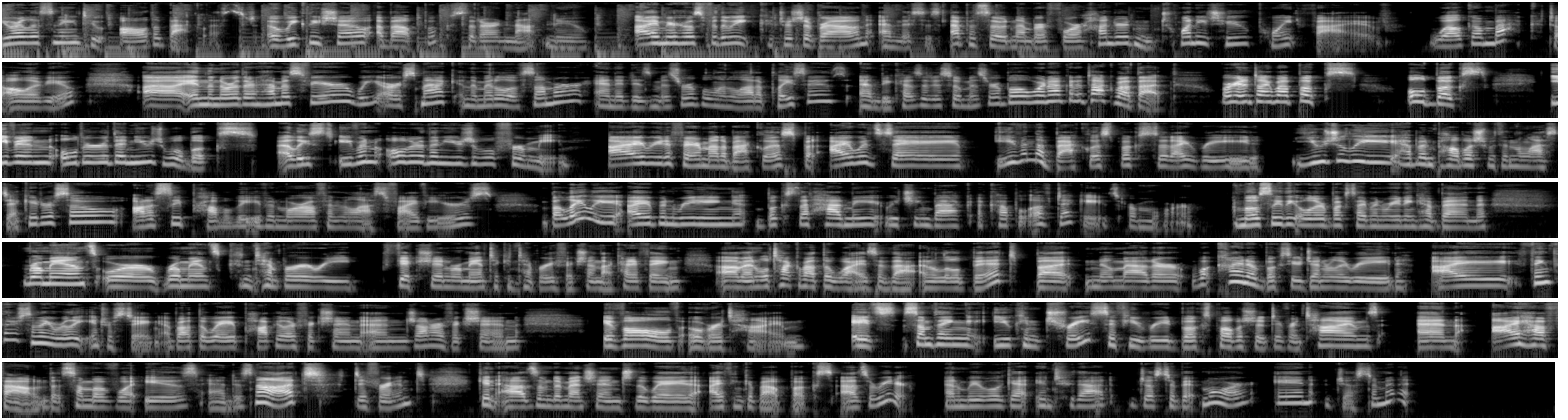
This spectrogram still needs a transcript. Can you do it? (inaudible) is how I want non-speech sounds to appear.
You're listening to All the Backlist, a weekly show about books that are not new. I'm your host for the week, Trisha Brown, and this is episode number 422.5. Welcome back to all of you. Uh, in the Northern Hemisphere, we are smack in the middle of summer and it is miserable in a lot of places. And because it is so miserable, we're not going to talk about that. We're going to talk about books, old books, even older than usual books, at least even older than usual for me. I read a fair amount of backlist, but I would say even the backlist books that I read usually have been published within the last decade or so. Honestly, probably even more often in the last five years. But lately, I have been reading books that had me reaching back a couple of decades or more. Mostly the older books I've been reading have been romance or romance contemporary fiction, romantic contemporary fiction, that kind of thing. Um, and we'll talk about the whys of that in a little bit. But no matter what kind of books you generally read, I think there's something really interesting about the way popular fiction and genre fiction evolve over time. It's something you can trace if you read books published at different times. And I have found that some of what is and is not different can add some dimension to the way that I think about books as a reader and we will get into that just a bit more in just a minute.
